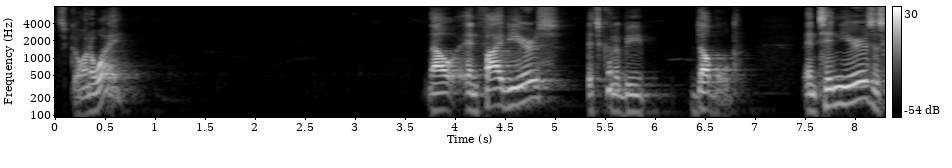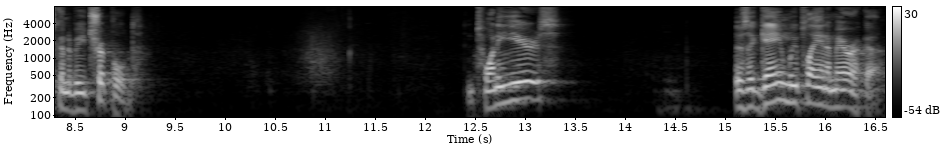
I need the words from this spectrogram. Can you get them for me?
It's going away. Now, in five years, it's going to be doubled. In 10 years, it's going to be tripled. In 20 years, there's a game we play in America.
